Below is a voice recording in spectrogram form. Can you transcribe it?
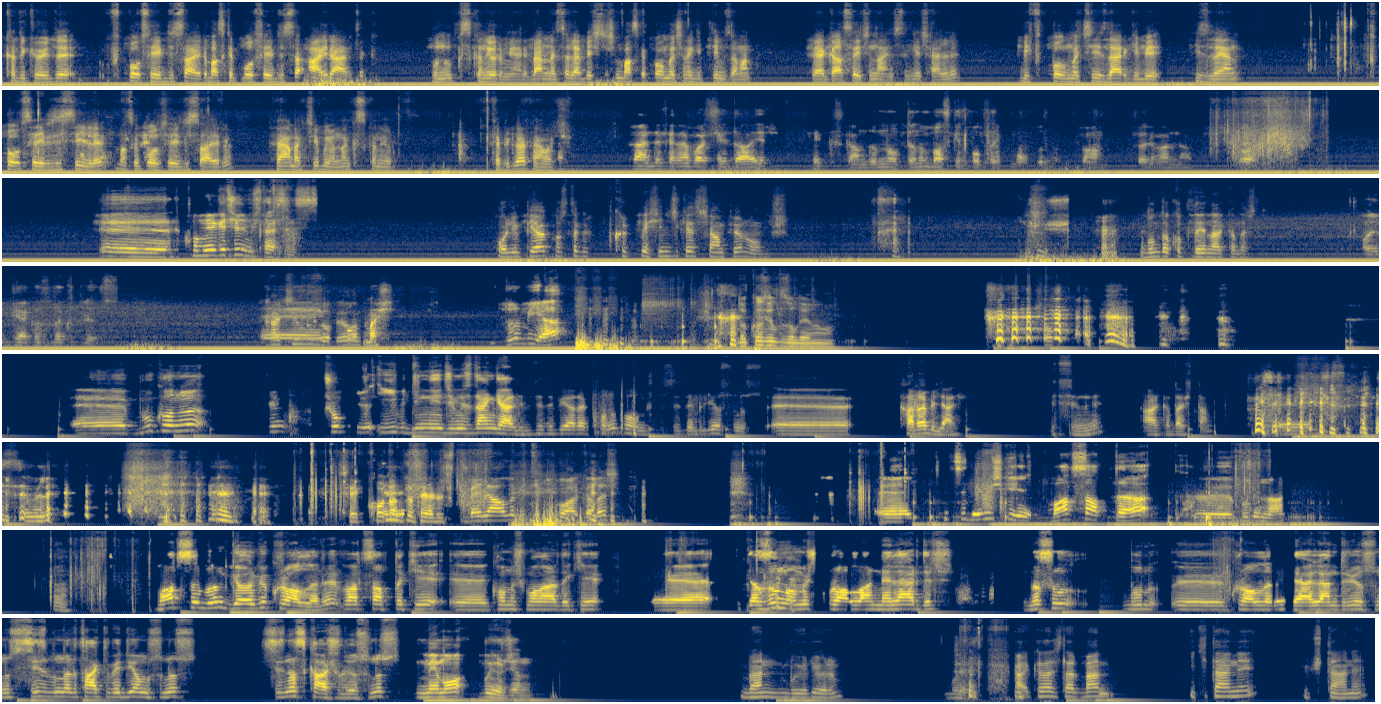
Kadıköy'de futbol seyircisi ayrı, basketbol seyircisi ayrı artık. Bunu kıskanıyorum yani. Ben mesela Beşiktaş'ın basketbol maçına gittiğim zaman veya Galatasaray için de aynısı geçerli. Bir futbol maçı izler gibi izleyen futbol seyircisiyle basketbol seyircisi ayrı. Fenerbahçe'yi bu yönden kıskanıyorum. Tebrikler Fenerbahçe. Ben de Fenerbahçe'ye dair tek kıskandığım noktanın basketbol takımı olduğunu şu an söylemem lazım. Doğru. Ee, konuya geçelim isterseniz. Olympiakos'ta 45. kez şampiyon olmuş. Bunu da kutlayın arkadaşlar. Olympiakos'u da kutluyoruz. Kaç Ee, yıldız oluyor oğlum? Baş, Dur bir ya. 9 yıldız oluyor ama. Ee, bu konu çok güzel- iyi bir dinleyicimizden geldi. Bize de bir ara konuk olmuştu. Siz de biliyorsunuz. Ee, Kara Bilal isimli arkadaştan. Ee, isimli. Şey kod adlı terörist. Belalı bir tip bu arkadaş. Ee, kimisi demiş ki WhatsApp'ta e, bulunan Hı. WhatsApp'ın görgü kuralları, WhatsApp'taki e, konuşmalardaki e, yazılmamış kurallar nelerdir? Nasıl bu e, kuralları değerlendiriyorsunuz? Siz bunları takip ediyor musunuz? Siz nasıl karşılıyorsunuz? Memo buyur canım. Ben buyuruyorum. Buyur. Arkadaşlar ben iki tane, üç tane,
